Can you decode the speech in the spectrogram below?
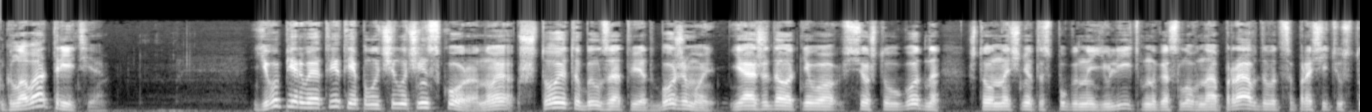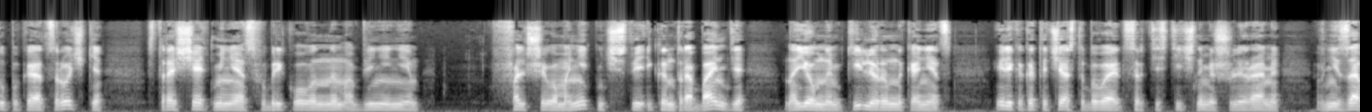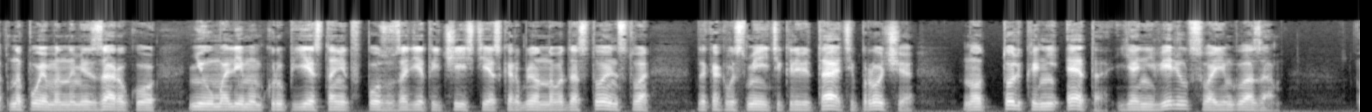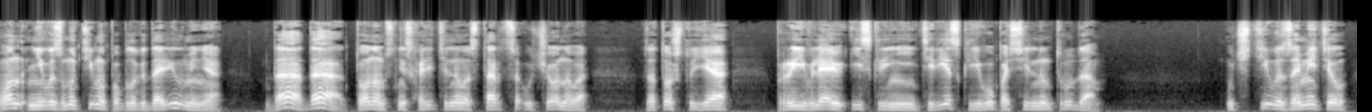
Глава третья. Его первый ответ я получил очень скоро, но что это был за ответ? Боже мой, я ожидал от него все, что угодно, что он начнет испуганно юлить, многословно оправдываться, просить уступок и отсрочки, стращать меня с фабрикованным обвинением в фальшивомонетничестве и контрабанде, наемным киллером, наконец, или, как это часто бывает с артистичными шулерами, внезапно пойманными за руку, неумолимым крупье станет в позу задетой чести и оскорбленного достоинства, да как вы смеете клеветать и прочее. Но только не это, я не верил своим глазам. Он невозмутимо поблагодарил меня, да, да, тоном снисходительного старца-ученого, за то, что я проявляю искренний интерес к его посильным трудам. Учтиво заметил,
